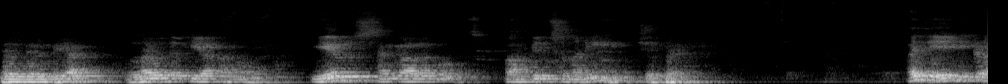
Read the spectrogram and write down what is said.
ఫిలదెల్ఫియా లౌదకియా అను ఏడు సంఘాలకు పంపించమని చెప్పాడు. అయితే ఇక్కడ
